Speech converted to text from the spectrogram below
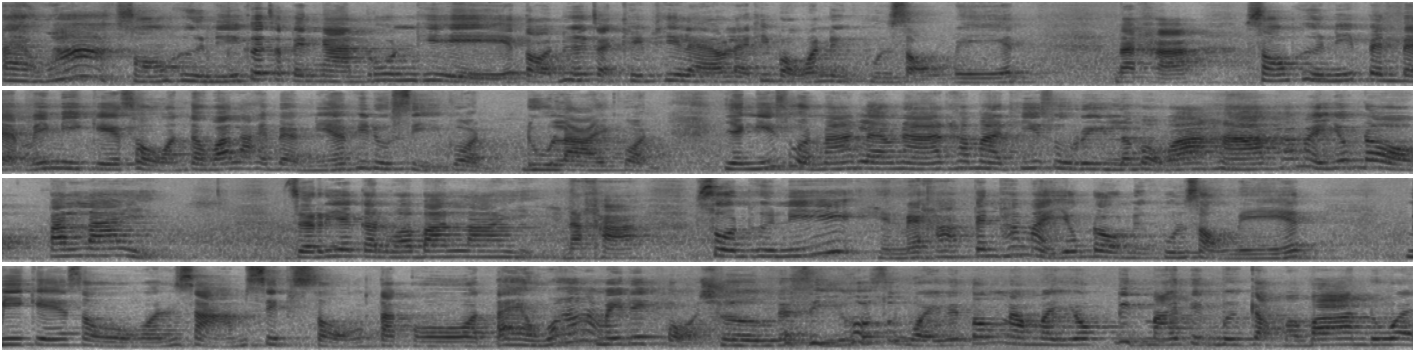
แต่ว่าสองผืนนี้ก็จะเป็นงานรุ่นที่เอต่อเนื่องจากคลิปที่แล้วแหละที่บอกว่า1คูณ2เมตรนะคะสองผืนนี้เป็นแบบไม่มีเกสรแต่ว่าลายแบบนี้พี่ดูสีก่อนดูลายก่อน อย่างนี้ส่วนมากแล้วนะ ถ้ามาที่สุรินทร์แล้วบอกว่าหาผ้าไหมยกดอกบ้านไร่จะเรียกกันว่าบ้านไร่นะคะ ส่วนผืนนี้เห็นไหมคะเป็นผ้าไหมยกดอก1คูณ2เมตร มีเกสร32 ตะกอ แต่ว่าไม่ได้ก่อเชิงแต่สีเขาสวยเลยต้องนำมายกติดไม้ติดมือกลับมาบ้านด้วย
